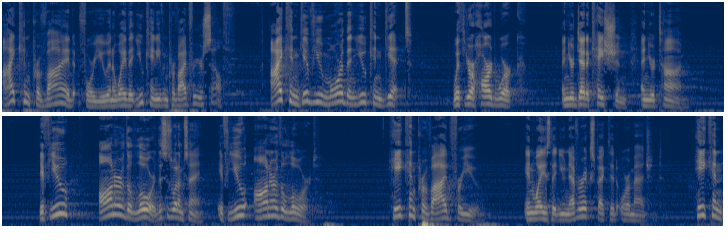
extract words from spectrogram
I can provide for you in a way that you can't even provide for yourself. I can give you more than you can get with your hard work and your dedication and your time. If you honor the Lord, this is what I'm saying. If you honor the Lord, He can provide for you in ways that you never expected or imagined. He can,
